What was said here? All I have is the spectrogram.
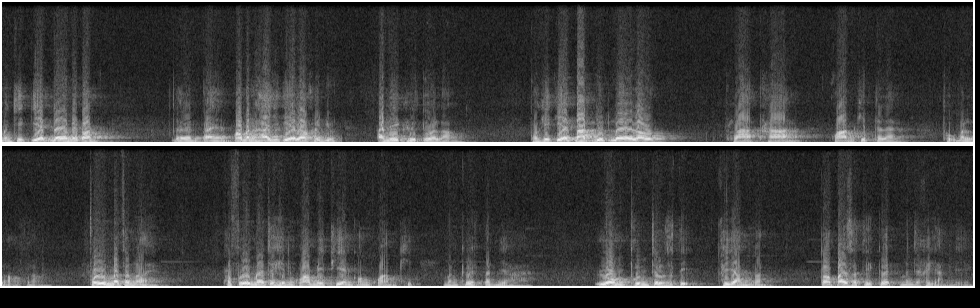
มันขี้เกียจเดินไปก่อน เดินไปพอมันหายขี้เกียจแล้วเขาหยุด อันนี้คือตัวเราพอขี้เกียจปั๊บหยุดเลยเราพลาดท่าความคิดไปแล้ว ถูกมันหลอกเรา ฝืนมาสักหน่อยพอฝืนมาจะเห็นความไม่เที่ยงของความคิด มันเกิดปัญญา ลงทุนเจริญสติขยันก่อน ต่อไปสติเกิดมันจะขยันเอง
